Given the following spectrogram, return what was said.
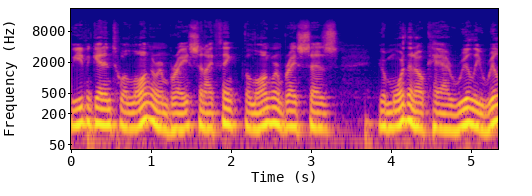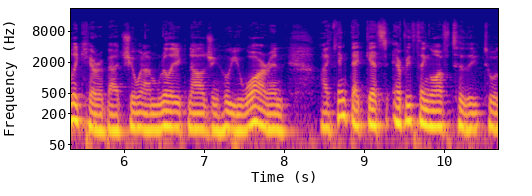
we even get into a longer embrace, and I think the longer embrace says, you're more than okay. I really, really care about you, and I'm really acknowledging who you are. And I think that gets everything off to the to a,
